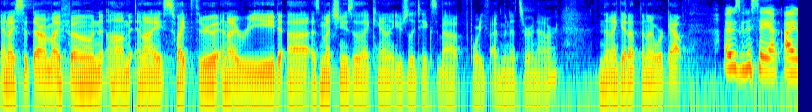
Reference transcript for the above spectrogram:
and I sit there on my phone um, and I swipe through and I read uh, as much news as I can. It usually takes about 45 minutes or an hour, and then I get up and I work out. I was gonna say I, I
